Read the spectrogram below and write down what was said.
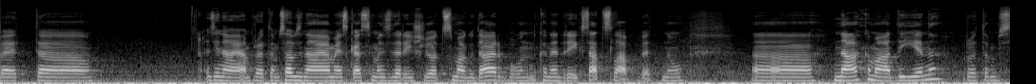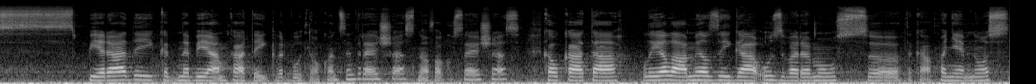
Bet, uh, Zinājām, protams, apzinājāmies, ka esam izdarījuši ļoti smagu darbu un ka nedrīkst atslābt. Bet, nu, Uh, nākamā diena, protams, pierādīja, ka nebijām kārtīgi varbūt, nokoncentrējušās, nofokusējušās. Kaut kā tā lielā, milzīgā uzvara mūs kā, paņēma no es,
